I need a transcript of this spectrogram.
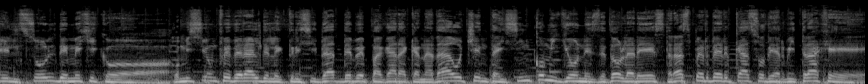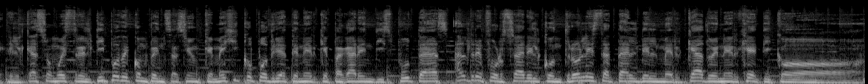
El Sol de México. Comisión Federal de Electricidad debe pagar a Canadá 85 millones de dólares tras perder caso de arbitraje. El caso muestra el tipo de compensación que México podría tener que pagar en disputas al reforzar el control estatal del mercado energético.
